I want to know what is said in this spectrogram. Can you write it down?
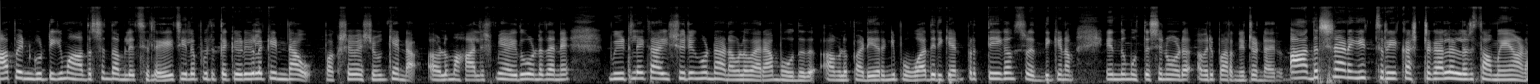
ആ പെൺകുട്ടിയും ആദർശം തമ്മിൽ ചില ചില പുരുത്തക്കേടുകളൊക്കെ ഉണ്ടാവും. പക്ഷേ വിഷമിക്കേണ്ട അവൾ മഹാലക്ഷ്മി ആയതുകൊണ്ട് തന്നെ വീട്ടിലേക്ക് ഐശ്വര്യം കൊണ്ടാണ് അവൾ വരാൻ പോകുന്നത്. അവൾ പടിയിറങ്ങി പോവാതിരിക്കാൻ പ്രത്യേകം ശ്രദ്ധിക്കണം എന്ന് മുത്തശ്ശനോട് അവർ പറഞ്ഞിട്ടുണ്ടായിരുന്നു. ആദർശനാണെങ്കിൽ ചെറിയ കഷ്ടകാലമുള്ളൊരു സമയമാണ്.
